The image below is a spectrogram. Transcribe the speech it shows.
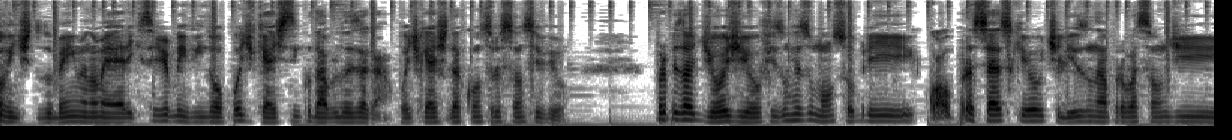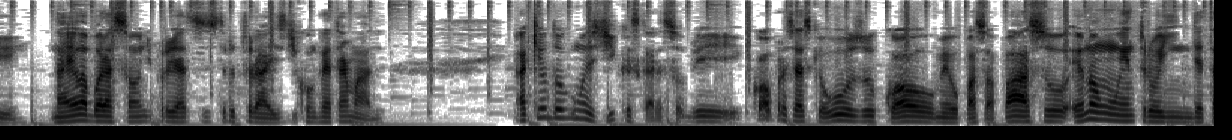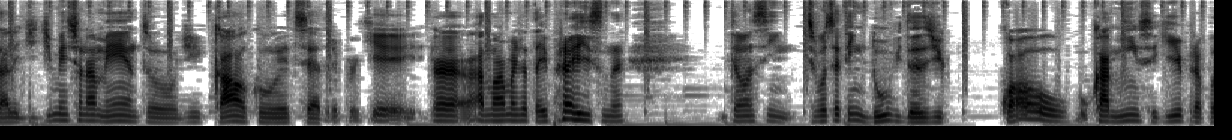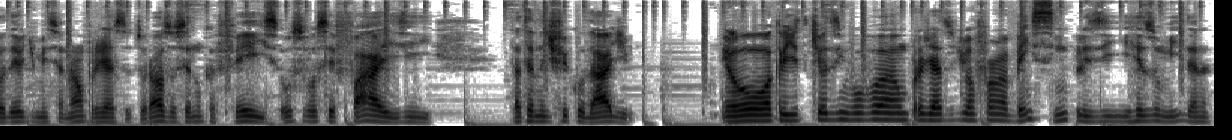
Ouvinte, tudo bem? Meu nome é Eric, seja bem-vindo ao podcast 5W2H, podcast da construção civil. Para o episódio de hoje, eu fiz um resumão sobre qual o processo que eu utilizo na aprovação de. na elaboração de projetos estruturais de concreto armado. Aqui eu dou algumas dicas, cara, sobre qual processo que eu uso, qual o meu passo a passo. Eu não entro em detalhe de dimensionamento, de cálculo, etc, porque a, norma já tá aí para isso, né? Então, assim, se você tem dúvidas de qual o caminho seguir para poder dimensionar um projeto estrutural, se você nunca fez, ou se você faz e está tendo dificuldade, eu acredito que eu desenvolva um projeto de uma forma bem simples e resumida, né?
